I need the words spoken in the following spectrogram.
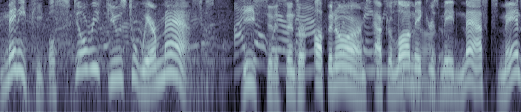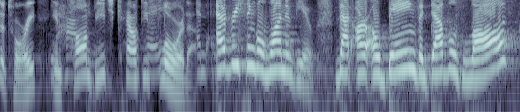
many people still refuse to wear masks. These citizens are up in arms after lawmakers made masks mandatory in Palm Beach County, Florida. And every single one of you that are obeying the devil's laws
